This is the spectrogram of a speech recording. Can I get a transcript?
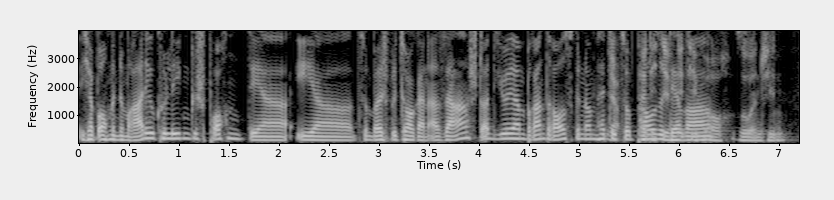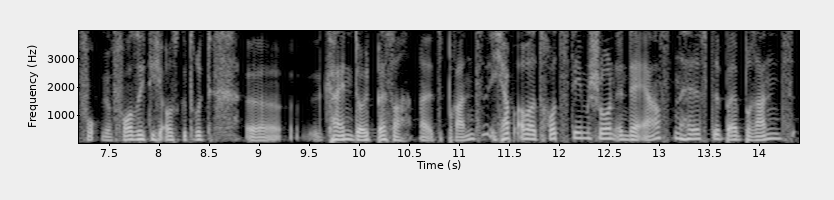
Ich habe auch mit einem Radiokollegen gesprochen, der eher zum Beispiel Torgan Azar statt Julian Brandt rausgenommen hätte ja, zur Pause. Der war auch so entschieden. Vor, vorsichtig ausgedrückt äh, kein Deut besser als Brandt. Ich habe aber trotzdem schon in der ersten Hälfte bei Brandt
